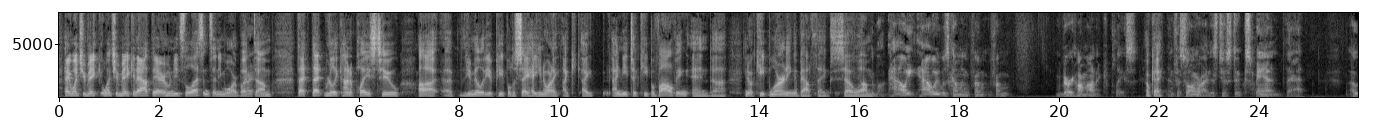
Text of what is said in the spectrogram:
hey, once you make once you make it out there, who needs the lessons anymore? But Right. um, that that really kind of plays to uh, uh, the humility of people to say, hey, you know what, I I, I, I need to keep evolving and uh, you know keep learning about things. So um, Howie Howie was coming from from very harmonic place, okay, and for songwriters just to expand that, uh,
